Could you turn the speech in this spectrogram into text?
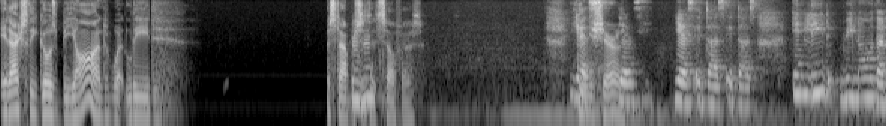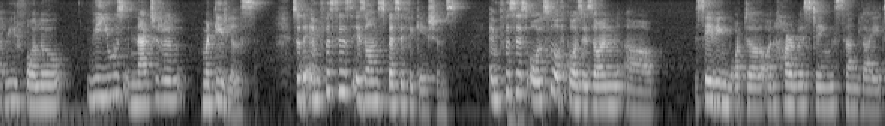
it actually goes beyond what LEED establishes mm-hmm. itself as. Yes, Can you share? Yes, that? yes, it does. It does. In LEED, we know that we follow we use natural materials so the emphasis is on specifications. Emphasis also, of course, is on uh, saving water, on harvesting sunlight.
